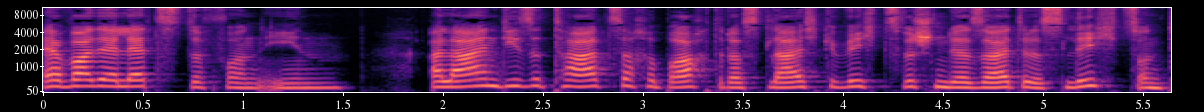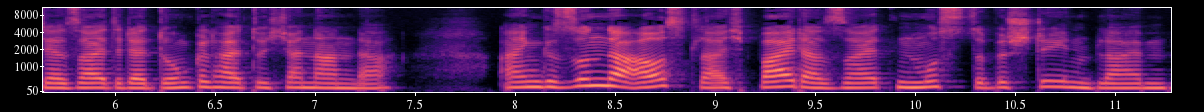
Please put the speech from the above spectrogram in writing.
Er war der letzte von ihnen, Allein diese Tatsache brachte das Gleichgewicht zwischen der Seite des Lichts und der Seite der Dunkelheit durcheinander. Ein gesunder Ausgleich beider Seiten musste bestehen bleiben,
